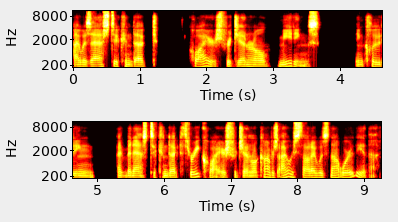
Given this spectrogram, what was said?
I was asked to conduct choirs for general meetings including I've been asked to conduct three choirs for General Conference. I always thought I was not worthy enough.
